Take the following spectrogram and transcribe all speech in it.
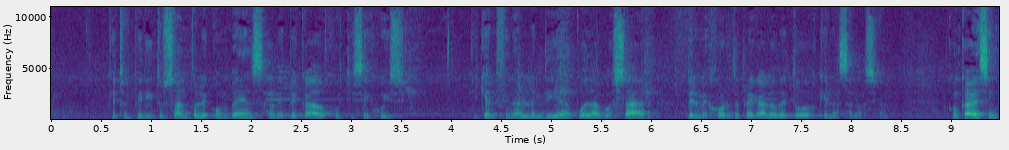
Que tu Espíritu Santo le convenza de pecado, justicia y juicio, y que al final del día pueda gozar del mejor regalo de todos, que es la salvación. Con cabeza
